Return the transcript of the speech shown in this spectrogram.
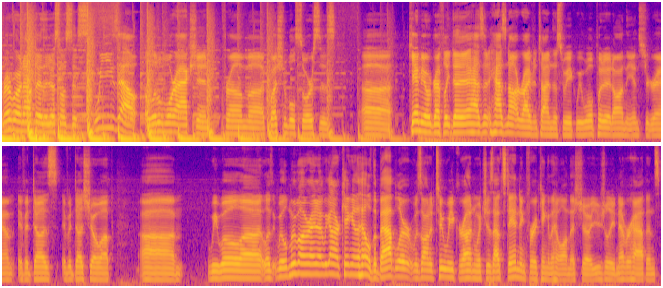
for everyone out there that just wants to squeeze out a little more action from uh, questionable sources. Uh, cameo graphic hasn't has not arrived in time this week. We will put it on the Instagram if it does if it does show up. Um, we will uh, let's, we'll move on right now. We got our King of the Hill. The Babbler was on a two week run, which is outstanding for a King of the Hill on this show. Usually never happens,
